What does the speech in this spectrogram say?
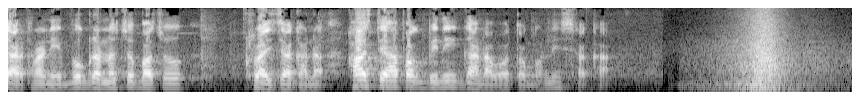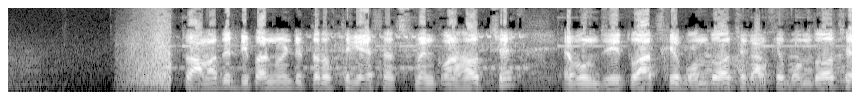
কারখানানি বগ্রানো চবাচো খ্লাইজাগান হাসতে হাপাক বিনি গানা বতঙ্গনি তো আমাদের ডিপার্টমেন্টের তরফ থেকে অ্যাসেসমেন্ট করা হচ্ছে এবং যেহেতু আজকে বন্ধ আছে, কালকে বন্ধ আছে,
